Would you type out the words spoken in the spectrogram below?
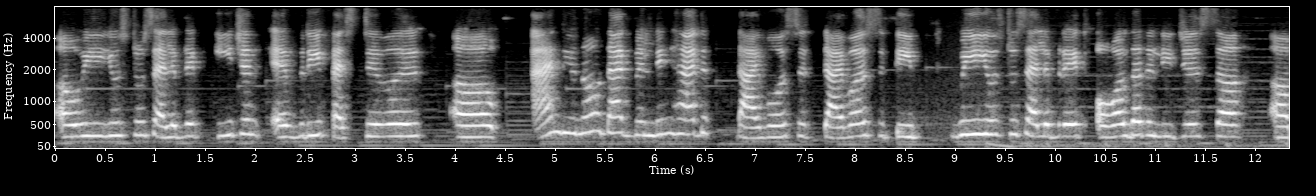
Uh, we used to celebrate each and every festival, uh, and you know that building had diversity. Diversity. We used to celebrate all the religious uh, uh,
